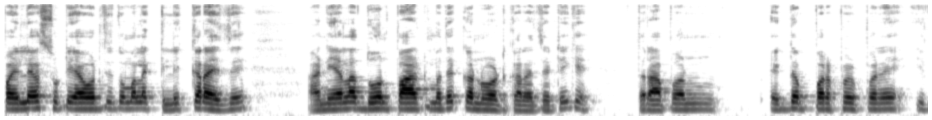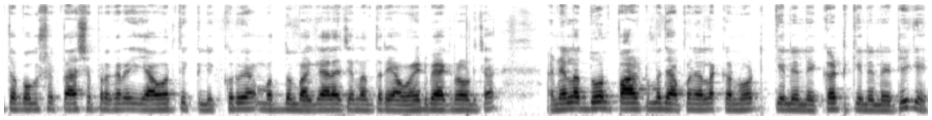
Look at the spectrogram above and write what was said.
पहिल्या सुट यावरती तुम्हाला क्लिक करायचे आणि याला दोन पार्टमध्ये कन्वर्ट करायचं आहे ठीक आहे? तर आपण एकदम परफेक्टपणे इथं बघू शकता अशा प्रकारे यावरती क्लिक करूया. मध्यभागी आल्याच्यानंतर या व्हाईट बॅकग्राऊंडच्या आणि याला दोन पार्टमध्ये आपण याला कन्वर्ट केलेलं आहे कट केलेलं आहे ठीक आहे?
